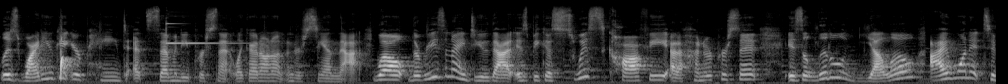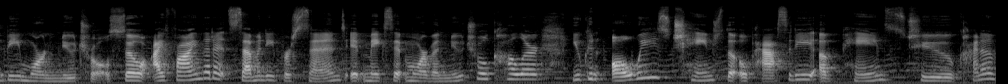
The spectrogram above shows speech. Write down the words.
Liz, why do you get your paint at 70%? Like, I don't understand that. Well, the reason I do that is because Swiss coffee at 100% is a little yellow. I want it to be more neutral. So I find that at 70%, it makes it more of a neutral color. You can always change the opacity of paints to kind of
